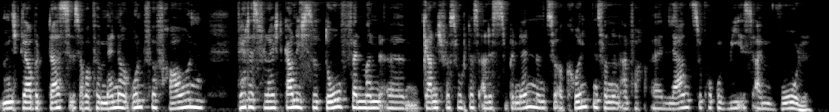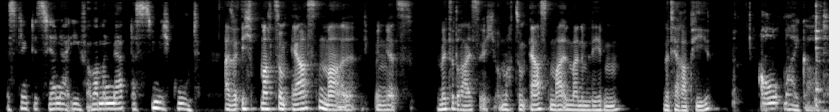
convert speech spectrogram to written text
Und ich glaube, das ist aber für Männer und für Frauen wäre das vielleicht gar nicht so doof, wenn man äh, gar nicht versucht, das alles zu benennen und zu ergründen, sondern einfach äh, lernt zu gucken, wie ist einem wohl. Das klingt jetzt sehr naiv, aber man merkt das ziemlich gut. Also ich mache zum ersten Mal, ich bin jetzt Mitte 30 und mache zum ersten Mal in meinem Leben eine Therapie. Oh my God.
